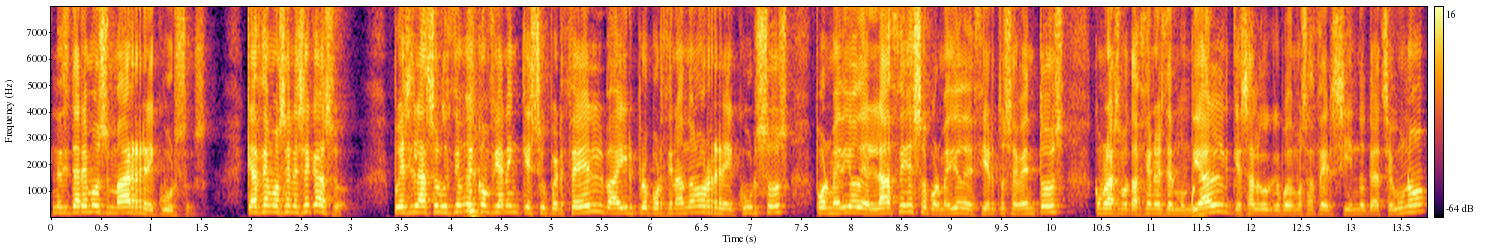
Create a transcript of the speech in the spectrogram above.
y necesitaremos más recursos. ¿Qué hacemos en ese caso? Pues la solución es confiar en que Supercell va a ir proporcionándonos recursos por medio de enlaces o por medio de ciertos eventos como las votaciones del Mundial, que es algo que podemos hacer siendo TH1,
